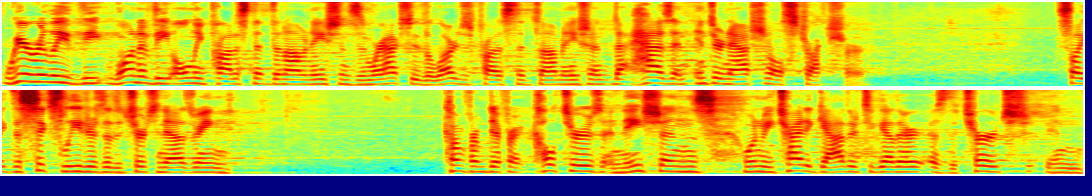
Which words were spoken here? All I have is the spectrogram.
we're really the, one of the only Protestant denominations, and we're actually the largest Protestant denomination that has an international structure. It's like the six leaders of the Church of Nazarene come from different cultures and nations. When we try to gather together as the church in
